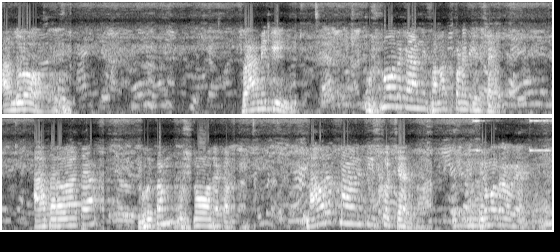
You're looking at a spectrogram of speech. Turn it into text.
అందులో స్వామికి ఉష్ణోదకాన్ని సమర్పణ చేశాం ఆ తర్వాత మృతం ఉష్ణోదకం. నవరత్నాలను తీసుకొచ్చారు తిరుమలరావు గారు.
